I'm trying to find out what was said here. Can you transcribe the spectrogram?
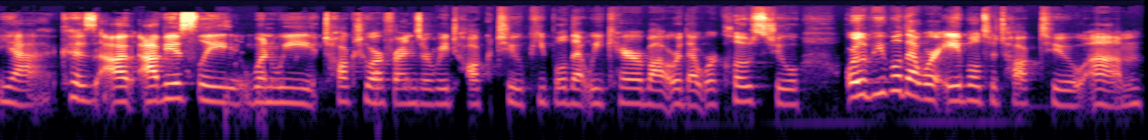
Yeah, because obviously, when we talk to our friends or we talk to people that we care about or that we're close to, or the people that we're able to talk to, um,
